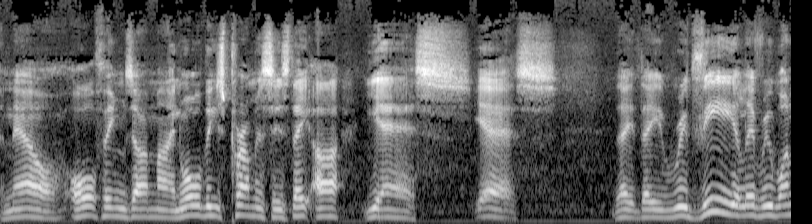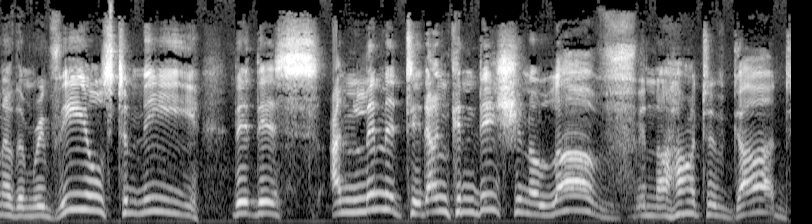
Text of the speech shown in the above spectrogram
And now all things are mine. All these promises, they are yes, yes. They, they reveal, every one of them reveals to me this unlimited, unconditional love in the heart of God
